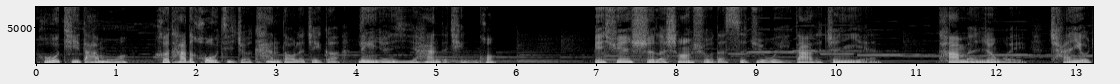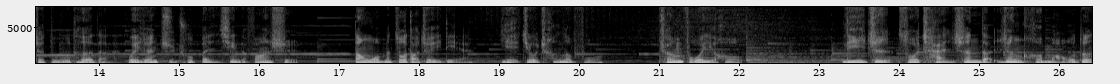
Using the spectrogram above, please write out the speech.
菩提达摩和他的后继者看到了这个令人遗憾的情况，便宣示了上述的四句伟大的箴言。他们认为。禅有着独特的为人指出本性的方式。当我们做到这一点，也就成了佛。成佛以后，理智所产生的任何矛盾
